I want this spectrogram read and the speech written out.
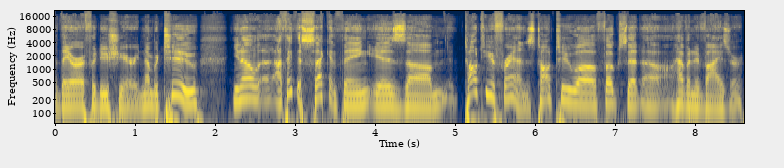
they are a fiduciary. Number two, you know, I think the second thing is um, talk to your friends, talk to uh, folks that uh, have an advisor.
